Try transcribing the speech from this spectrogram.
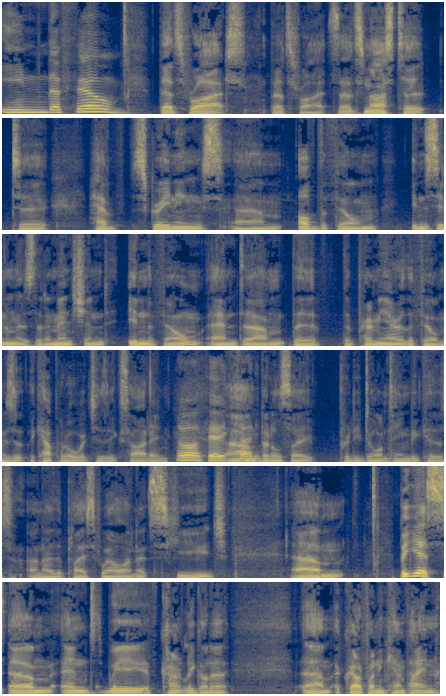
in the film. That's right. That's right. So it's nice to to have screenings um, of the film in the cinemas that are mentioned in the film, and um, the the premiere of the film is at the Capitol, which is exciting. Oh, very um, exciting. but also pretty daunting because I know the place well and it's huge. Um, but yes, um, and we've currently got a um, a crowdfunding campaign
